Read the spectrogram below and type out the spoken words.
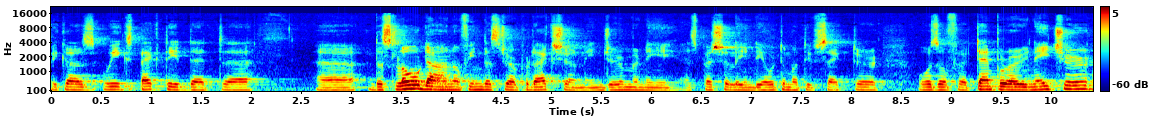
because we expected that uh, uh, the slowdown of industrial production in Germany, especially in the automotive sector, was of a temporary nature.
